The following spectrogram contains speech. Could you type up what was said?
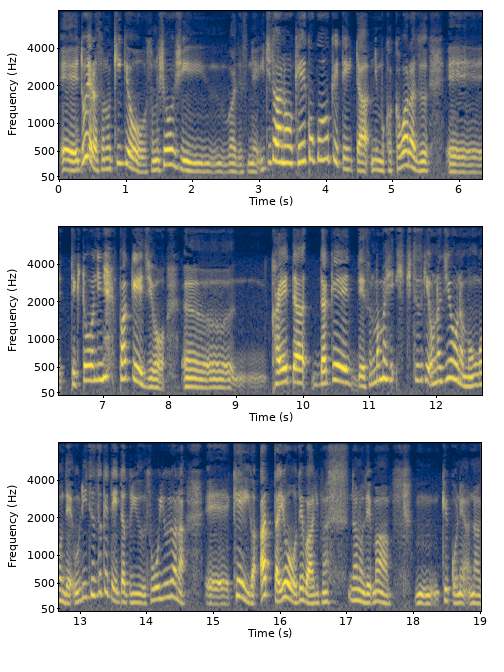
えー、どうやらその企業、その商品はですね、一度あの警告を受けていたにもかかわらず、えー、適当にね、パッケージを、変えただけで、そのまま引き続き同じような文言で売り続けていたという、そういうような、えー、経緯があったようではあります。なので、まあ、うん、結構ね、な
